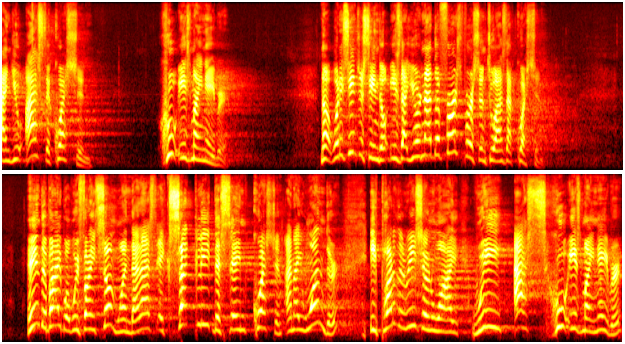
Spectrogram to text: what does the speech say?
and you ask the question, who is my neighbor? Now, what is interesting though is that you're not the first person to ask that question. In the Bible, we find someone that asks exactly the same question. And I wonder if part of the reason why we ask, Who is my neighbor?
